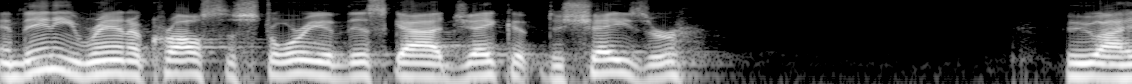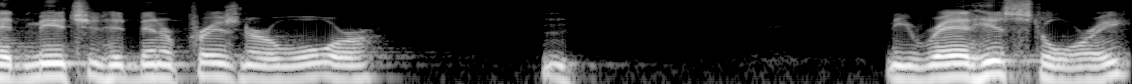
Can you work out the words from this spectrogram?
And then he ran across the story of this guy, Jacob de Shazer, who I had mentioned had been a prisoner of war. Hmm. And he read his story.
